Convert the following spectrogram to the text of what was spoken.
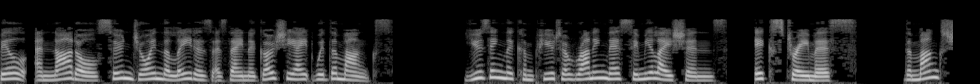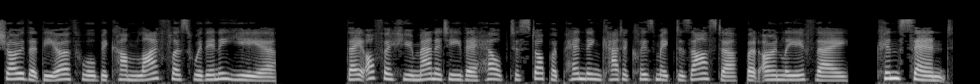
Bill, and Nardole soon join the leaders as they negotiate with the monks. Using the computer running their simulations, Extremis, the monks show that the Earth will become lifeless within a year. They offer humanity their help to stop a pending cataclysmic disaster, but only if they consent.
